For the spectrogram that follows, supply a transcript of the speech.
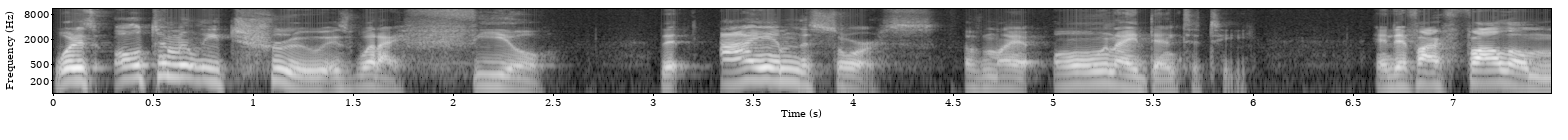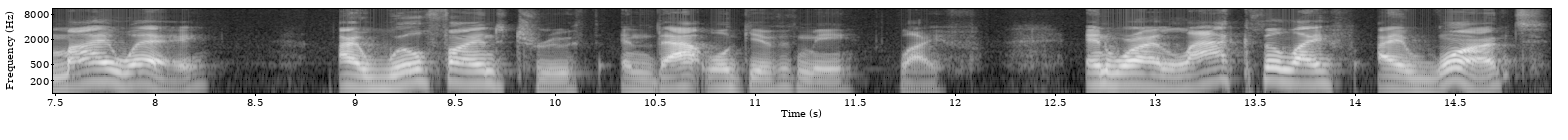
What is ultimately true is what I feel, that I am the source of my own identity. And if I follow my way, I will find truth, and that will give me life. And where I lack the life I want,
